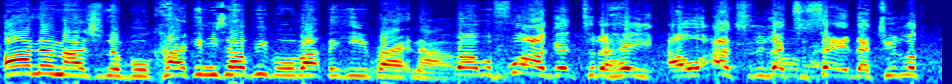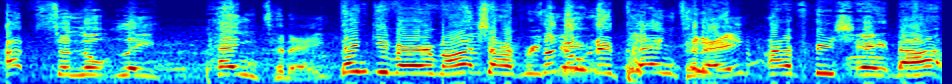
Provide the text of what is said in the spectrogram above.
unimaginable. Kai, can you tell people about the heat right now? Well, before I get to the heat, I would actually like to say that you look absolutely peng today. Thank you very much. I appreciate Absolutely peng today. I appreciate that.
